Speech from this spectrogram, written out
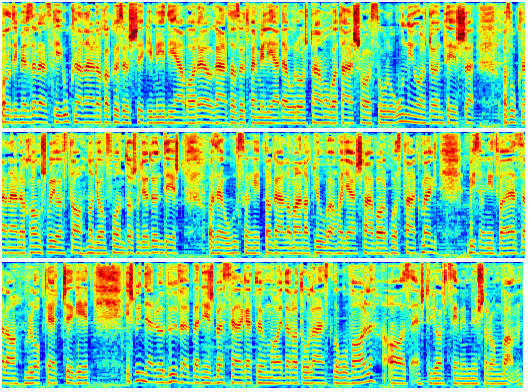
Volodymyr Zelenszky ukrán elnök a közösségi médiában reagált az 50 milliárd eurós támogatásról szóló uniós döntésre. Az ukrán elnök hangsúlyozta, nagyon fontos, hogy a döntést az EU 27 tagállamának jóváhagyásával hozták meg, bizonyítva ezzel a blokk egységét. És mindenről bővebben is beszélgetünk majd Arató Lászlóval az Esti Gyors című műsorunkban.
